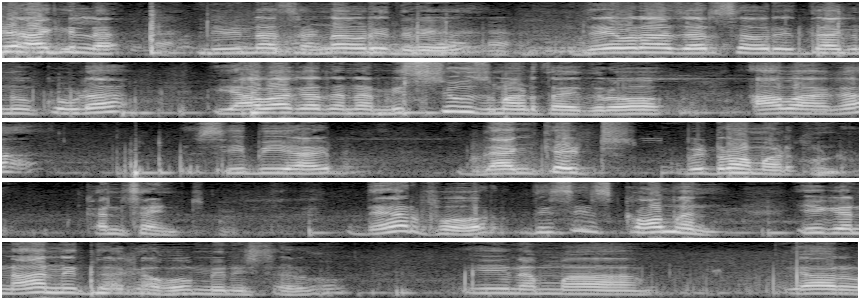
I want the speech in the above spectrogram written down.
ತನಿಖೆ ಆಗಿಲ್ಲ. ನೀವಿನ್ನ ಸಣ್ಣವರಿದ್ರಿ ದೇವರಾಜ್ ಅರ್ಸ್ ಅವರಿದ್ದಾಗನು ಕೂಡ ಯಾವಾಗ ಅದನ್ನ ಮಿಸ್ಯೂಸ್ ಮಾಡ್ತಾ ಇದ್ರು ಆವಾಗ C B I blanket withdraw ಮಾಡಿಕೊಂಡ್ರು, consent. Therefore this is common ಈಗ ನಾನಿದ್ದಾಗ ಹೋಮ್ ಮಿನಿಸ್ಟರು ಈ ನಮ್ಮ ಯಾರು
